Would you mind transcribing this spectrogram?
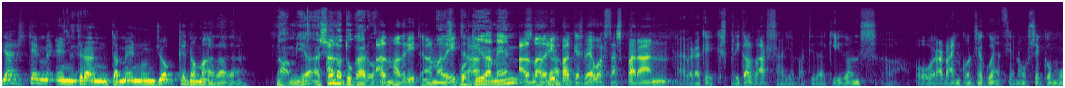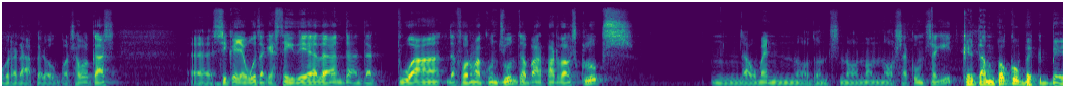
ja estem entrant també en un joc que no m'agrada. No, a mi això no tocar-ho. El Madrid, el Madrid, Esportivament... el Madrid serà. pel que es veu, està esperant a veure què explica el Barça i a partir d'aquí doncs, obrarà en conseqüència. No ho sé com obrarà, però en qualsevol cas eh, sí que hi ha hagut aquesta idea de- de- d'actuar de, de forma conjunta per part dels clubs. De moment no, doncs, no, no, no s'ha aconseguit. Que tampoc ho veig bé,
